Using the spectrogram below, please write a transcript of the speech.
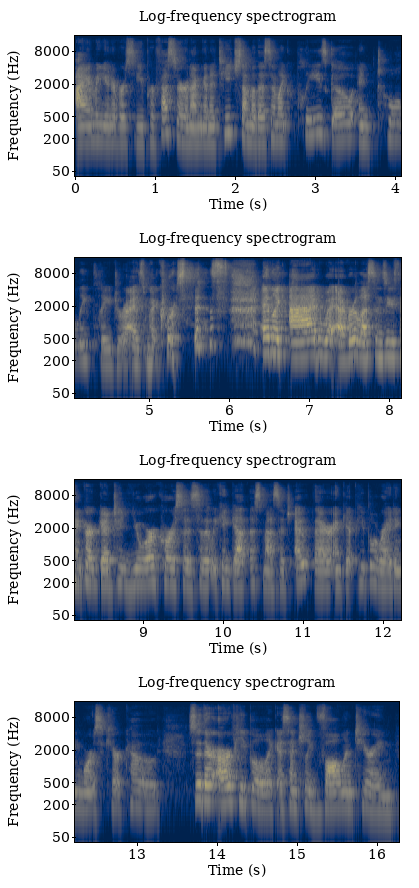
I am a university professor and I'm going to teach some of this. I'm like, please go and totally plagiarize my courses and like add whatever lessons you think are good to your courses so that we can get this message out there and get people writing more secure code. So there are people like essentially volunteering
